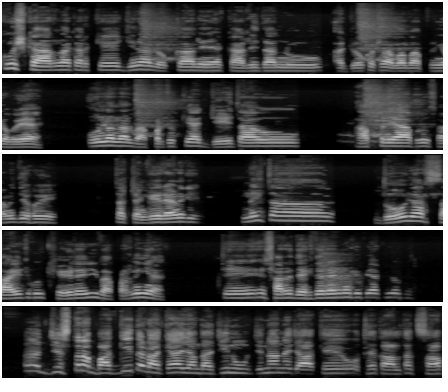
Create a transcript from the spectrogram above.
ਕੁਝ ਕਾਰਨਾਂ ਕਰਕੇ ਜਿਨ੍ਹਾਂ ਲੋਕਾਂ ਨੇ ਅਕਾਲੀ ਦਲ ਨੂੰ ਆਹ ਜੋ ਘਟਨਾਵਾਂ ਵਾਪਰੀਆਂ ਹੋਇਆ ਹੈ, ਉਹਨਾਂ ਨਾਲ ਵਾਪਰ ਚੁੱਕਿਆ। ਜੇ ਤਾਂ ਉਹ ਆਪਣੇ ਆਪ ਨੂੰ ਸਮਝਦੇ ਹੋਏ ਤਾਂ ਚੰਗੇ ਰਹਿਣਗੇ। ਨਹੀਂ ਤਾਂ 2027 ਚ ਕੋਈ ਖੇਡ ਹੈ ਜੀ ਵਾਪਰਨੀ ਹੈ ਤੇ ਇਹ ਸਾਰੇ ਦੇਖਦੇ ਰਹਿਣਗੇ ਵੀ ਆ ਕੀ ਹੋ ਗਿਆ। ਜਿਸ ਤਰ੍ਹਾਂ ਬਾਗੀ ਧੜਾ ਕਿਹਾ ਜਾਂਦਾ ਜਿਹਨੂੰ ਜਿਨ੍ਹਾਂ ਨੇ ਜਾ ਕੇ ਉੱਥੇ ਅਕਾਲ ਤਖਤ ਸਾਹਿਬ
